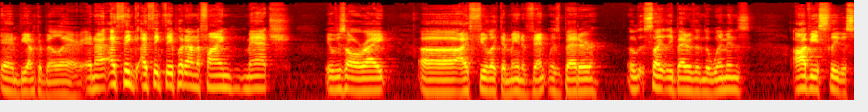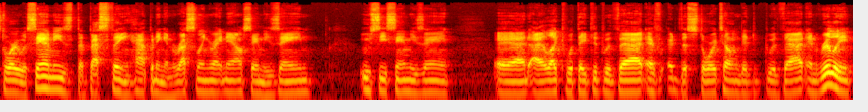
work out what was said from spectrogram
and Bianca Belair. And I, I, think I think they put on a fine match. It was all right. Uh, I feel like the main event was better, slightly better than the women's. Obviously, the story with Sami's the best thing happening in wrestling right now. Sami Zayn, Usi Sami Zayn, and I liked what they did with that. The storytelling they did with that, and really,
